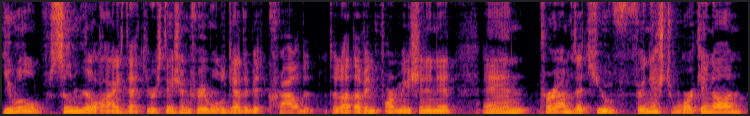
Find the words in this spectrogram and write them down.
you will soon realize that your station tree will get a bit crowded with a lot of information in it and programs that you've finished working on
